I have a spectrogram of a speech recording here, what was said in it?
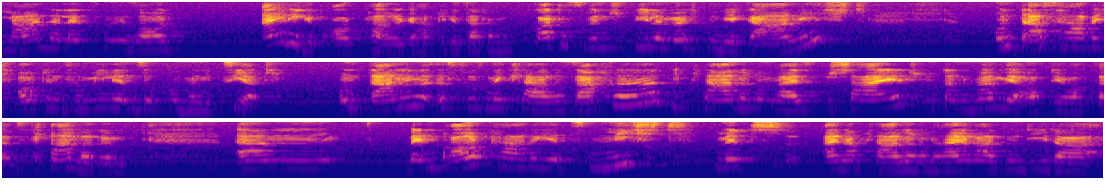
Jahr in der letzten Saison einige Brautpaare gehabt, die gesagt haben, Gottes Willen, Spiele möchten wir gar nicht. Und das habe ich auch den Familien so kommuniziert. Und dann ist es eine klare Sache, die Planerin weiß Bescheid und dann hören wir auf die Hochzeitsplanerin. Ähm, wenn Brautpaare jetzt nicht mit einer Planerin heiraten, die da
